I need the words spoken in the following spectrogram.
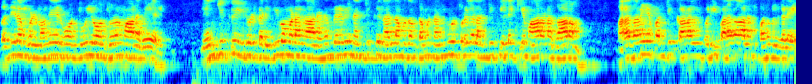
பத்திரம் கொள் மங்கையர்கோன் தூயோன் சுரன்மான வேல். நெஞ்சுக்கு இருள் கடி தீபமடங்கா நெடும்பிறவி நஞ்சுக்கு நல்லமுதம் தமிழ் நன்மூல் துறைகள் அஞ்சுக்கு இலக்கியம் ஆரண சாரம். பரசமய பஞ்சு கனல் பொறி பரகாலன் பணுவல்களே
